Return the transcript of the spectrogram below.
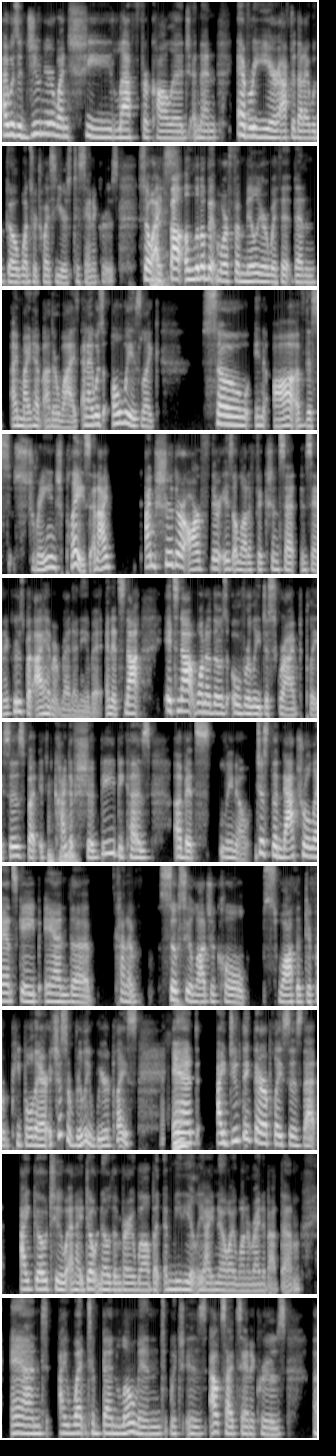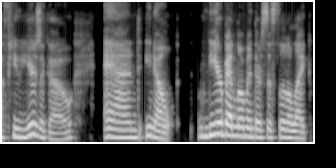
I was a junior when she left for college, and then every year after that, I would go once or twice a year to Santa Cruz. So I felt a little bit more familiar with it than I might have otherwise, and I was always like so in awe of this strange place. And i i'm sure there are there is a lot of fiction set in santa cruz but i haven't read any of it. And it's not it's not one of those overly described places but it kind of mm-hmm. should be because of its you know just the natural landscape and the kind of sociological swath of different people there. It's just a really weird place. Mm-hmm. And i do think there are places that I go to and I don't know them very well, but immediately I know I want to write about them. And I went to Ben Lomond, which is outside Santa Cruz, a few years ago. And, you know, near Ben Lomond, there's this little like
